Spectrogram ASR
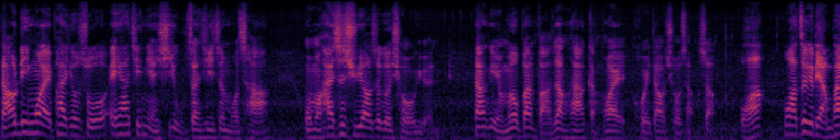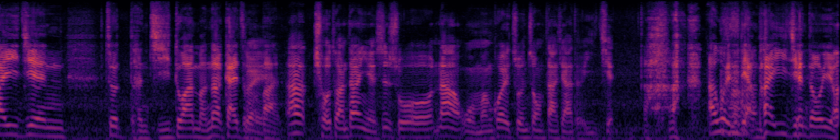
然后另外一派就说，哎，他今年西武战绩这么差，我们还是需要这个球员。那有没有办法让他赶快回到球场上？哇哇，这个两派意见就很极端嘛，那该怎么办？那球团当然也是说，那我们会尊重大家的意见啊。问题是两派意见都有？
